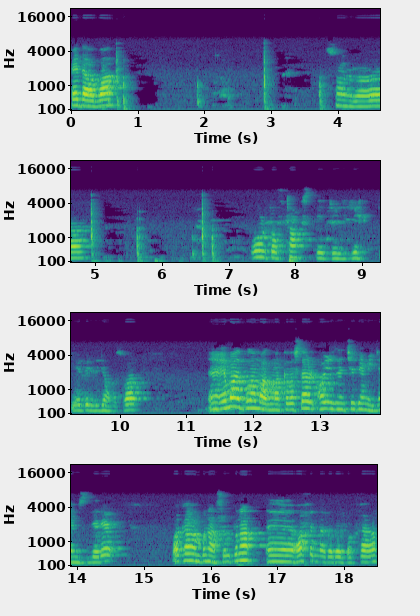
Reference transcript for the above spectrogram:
Bedava. Sonra World of Tanks diye, diye bir videomuz var. Ee, emal bulamadım arkadaşlar. O yüzden çekemeyeceğim sizlere. Bakalım bu nasıl. Buna e, ahırına kadar bakalım.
